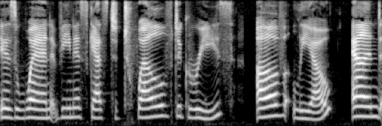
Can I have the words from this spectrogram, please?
is when Venus gets to 12 degrees of Leo. And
